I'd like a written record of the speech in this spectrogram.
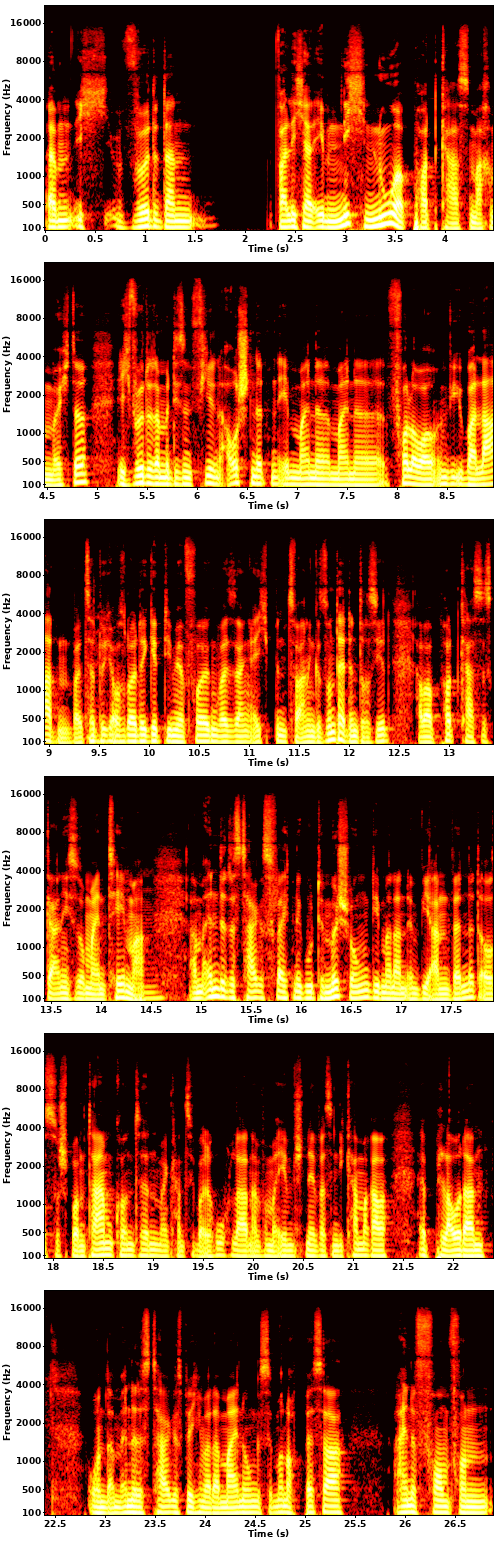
ähm, ich würde dann weil ich ja eben nicht nur Podcasts machen möchte. Ich würde dann mit diesen vielen Ausschnitten eben meine, meine Follower irgendwie überladen, weil es ja durchaus Leute gibt, die mir folgen, weil sie sagen, ey, ich bin zwar an Gesundheit interessiert, aber Podcast ist gar nicht so mein Thema. Mhm. Am Ende des Tages vielleicht eine gute Mischung, die man dann irgendwie anwendet, aus so spontanem Content, man kann es überall hochladen, einfach mal eben schnell was in die Kamera äh, plaudern. Und am Ende des Tages bin ich immer der Meinung, ist immer noch besser, eine Form von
